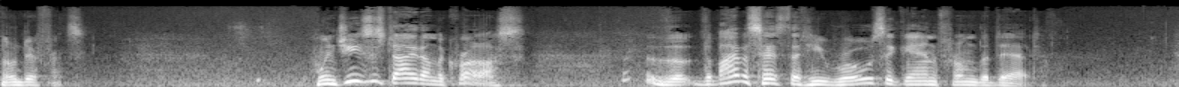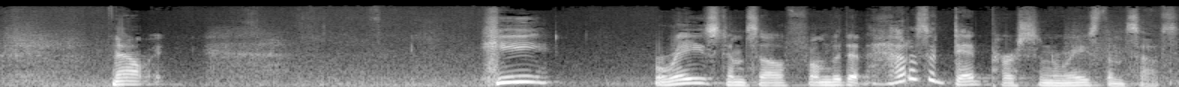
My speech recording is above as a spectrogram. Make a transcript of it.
No difference. When Jesus died on the cross, the, the Bible says that he rose again from the dead. Now, he raised himself from the dead. How does a dead person raise themselves?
